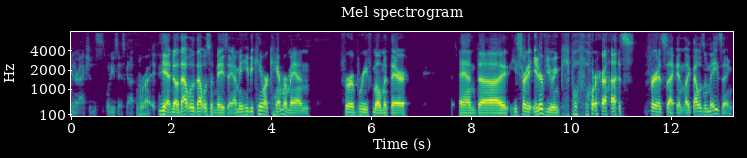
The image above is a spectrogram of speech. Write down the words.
interactions. What do you say, Scott? Right. Yeah, no, that was that was amazing. I mean, he became our cameraman for a brief moment there. And uh he started interviewing people for us for a second. Like that was amazing.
